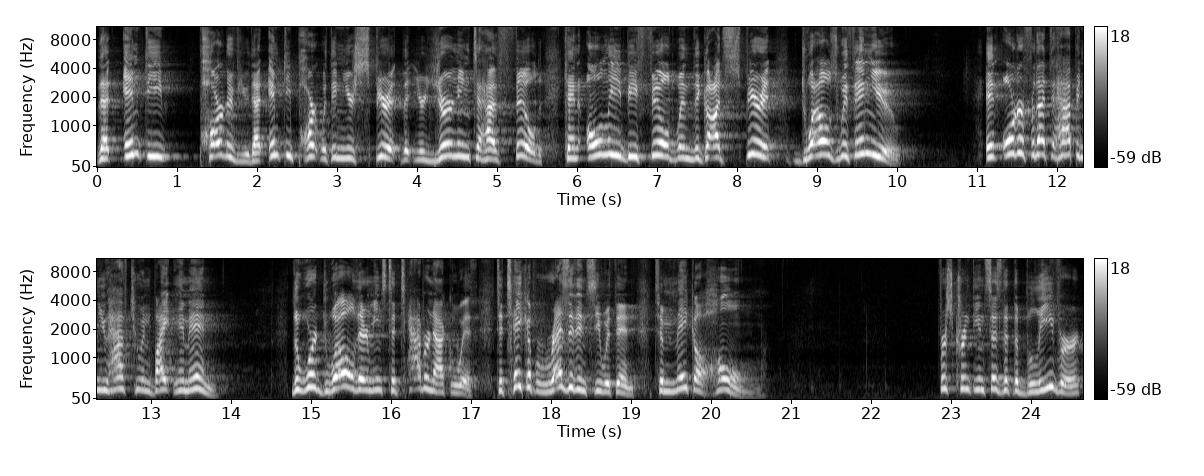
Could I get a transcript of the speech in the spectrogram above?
that empty part of you, that empty part within your spirit that you're yearning to have filled, can only be filled when the God's Spirit dwells within you. In order for that to happen, you have to invite Him in. The word dwell there means to tabernacle with, to take up residency within, to make a home. First Corinthians says that the believer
